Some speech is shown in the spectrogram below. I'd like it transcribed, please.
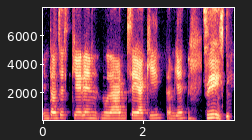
Entonces, ¿quieren mudarse aquí también? Sí, Sí.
